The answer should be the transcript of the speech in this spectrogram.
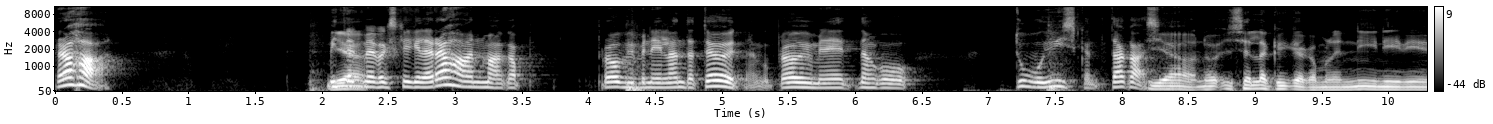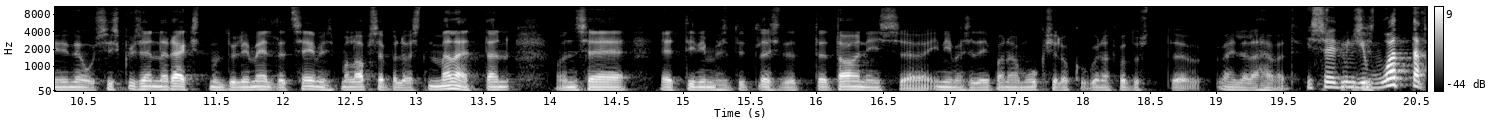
raha. mitte Jaa. et me peaks kõigile raha andma, aga proovime neile anda tööd nagu, proovime neid nagu tuua ühiskonda tagasi. jaa, no selle kõigega ma olen nii, nii, nii, nii nõus, siis kui sa enne rääkisid, mul tuli meelde, et see, mis ma lapsepõlvest mäletan, on see, et inimesed ütlesid, et Taanis äh, inimesed ei pane oma uksi lukku, kui nad kodust äh, välja lähevad. ja sa oled mingi what the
